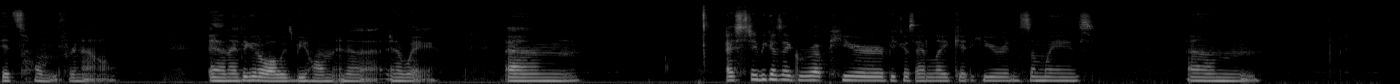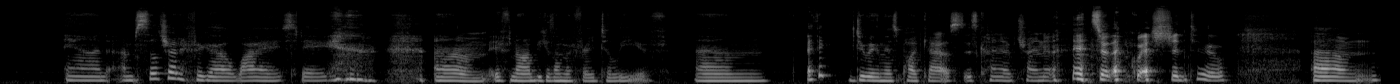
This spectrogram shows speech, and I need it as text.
it's home for now. And I think it'll always be home in a in a way. Um I stay because I grew up here, because I like it here in some ways. Um, and I'm still trying to figure out why I stay. um, if not, because I'm afraid to leave. Um, I think doing this podcast is kind of trying to answer that question too. Um,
